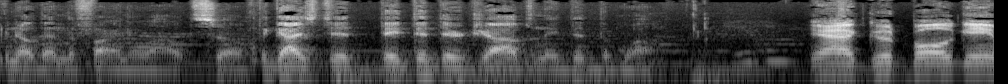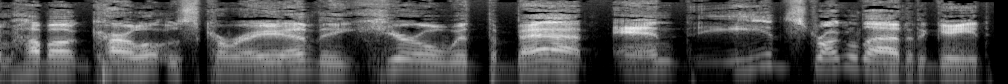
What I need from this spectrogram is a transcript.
you know, then the final out. So the guys did they did their jobs and they did them well. Yeah, good ball game. How about Carlos Correa, the hero with the bat? And he had struggled out of the gate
